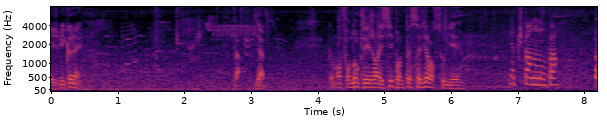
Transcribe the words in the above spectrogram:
Et je m'y connais. Ah, diable. Comment font donc les gens ici pour ne pas salir leurs souliers? La plupart n'en ont pas.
